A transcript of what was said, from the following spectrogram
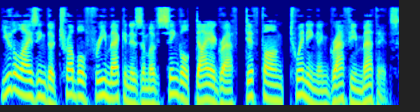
utilizing the trouble-free mechanism of single, digraph, diphthong, twinning and grapheme methods.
